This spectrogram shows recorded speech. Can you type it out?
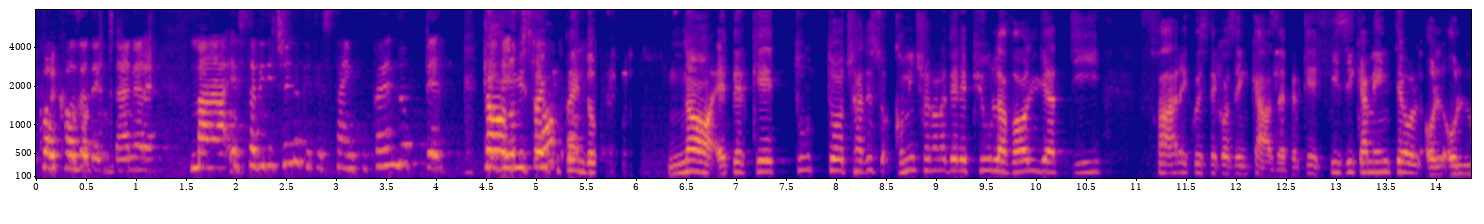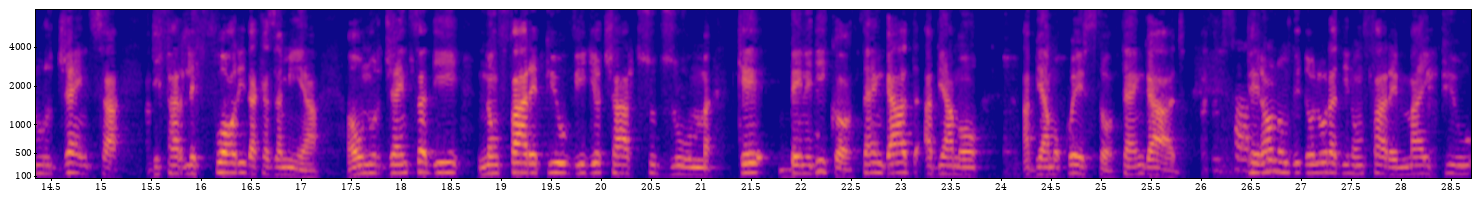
qualcosa del genere. Ma stavi dicendo che ti stai incupendo perché No, non mi sto incupendo. No, è perché tutto, cioè adesso comincio a non avere più la voglia di fare queste cose in casa, è perché fisicamente ho, ho- ho l'urgenza di farle fuori da casa mia, ho un'urgenza di non fare più video chat su Zoom, che benedico, thank God abbiamo, abbiamo questo, thank God. Però non vedo l'ora di non fare mai più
